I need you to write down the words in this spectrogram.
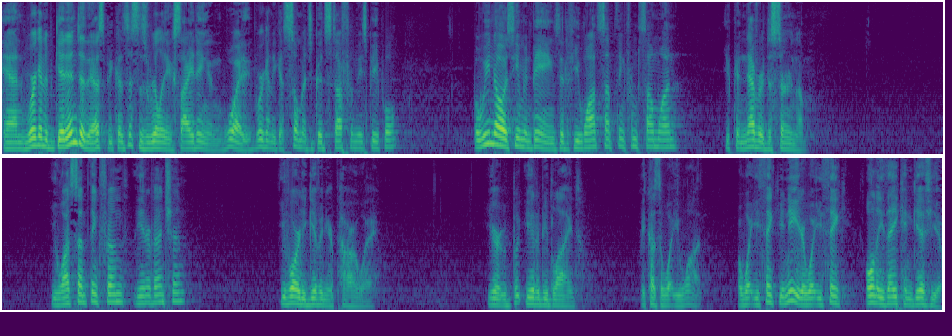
And we're going to get into this because this is really exciting, and boy, we're going to get so much good stuff from these people. But we know as human beings that if you want something from someone, you can never discern them. You want something from the intervention? You've already given your power away. You're, you're going to be blind because of what you want, or what you think you need, or what you think only they can give you.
